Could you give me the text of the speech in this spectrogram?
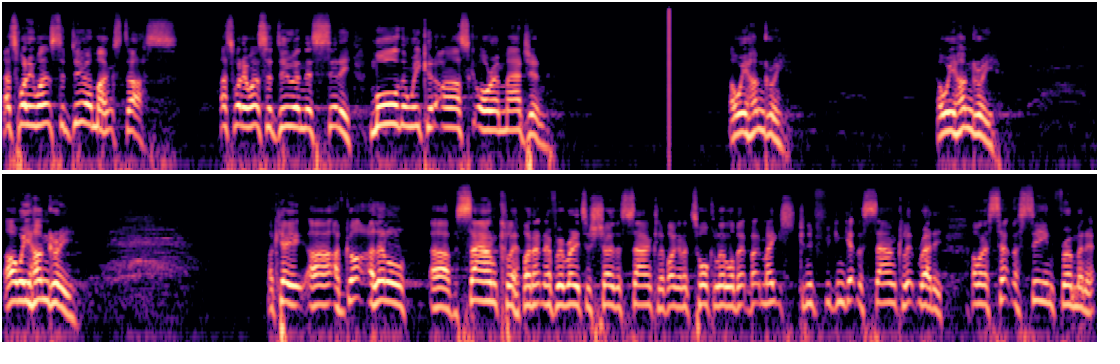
That's what He wants to do amongst us. That's what He wants to do in this city, more than we could ask or imagine. Are we hungry? Are we hungry? Are we hungry? Okay, uh, I've got a little uh, sound clip. I don't know if we're ready to show the sound clip. I'm going to talk a little bit, but make, can, if you can get the sound clip ready, I want to set the scene for a minute.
